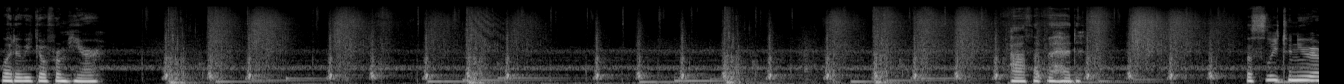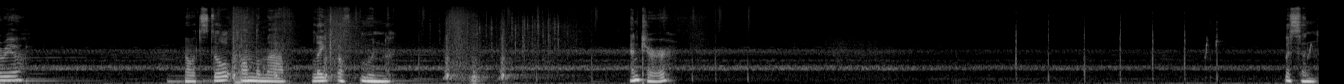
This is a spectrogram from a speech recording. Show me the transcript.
Where do we go from here? Path up ahead. Lead to new area? No, it's still on the map. Lake of Unn. Enter. Listen.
